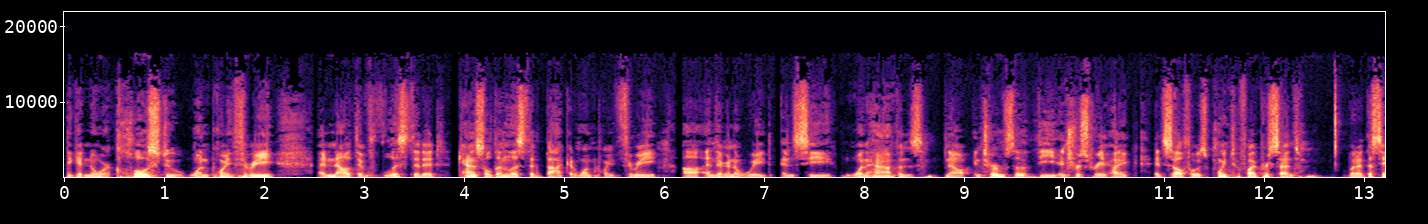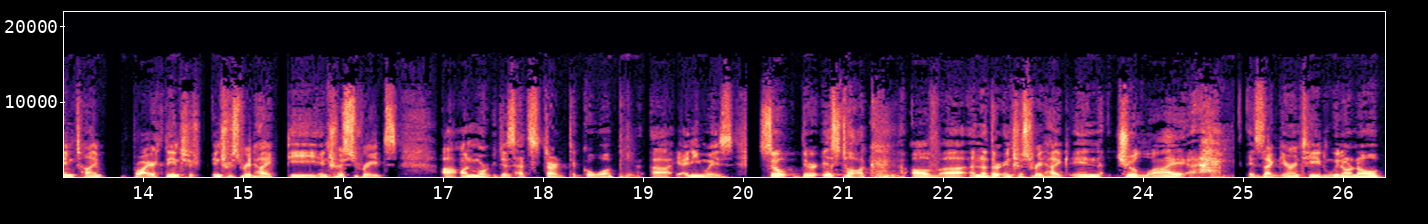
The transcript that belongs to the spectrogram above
They get nowhere close to 1.3 and now they've listed it canceled and listed back at 1.3 uh, and they're going to wait and see what happens. Now in terms of the interest rate hike itself it was 0.25% but at the same time prior to the interest, interest rate hike the interest rates uh, on mortgages had started to go up uh, anyways. So there is talk of uh, another interest rate hike in July. Is that guaranteed? We don't know.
